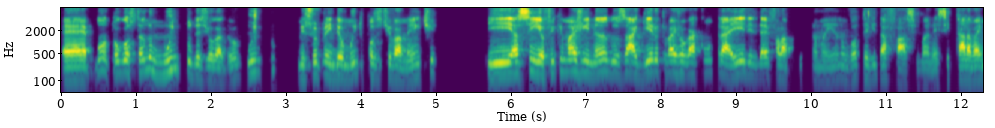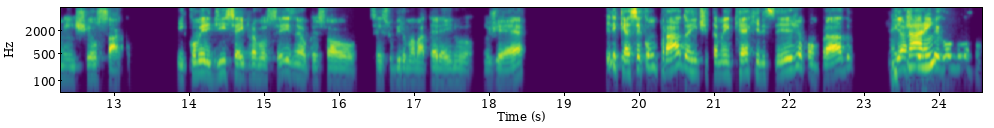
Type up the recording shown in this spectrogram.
É, bom, tô gostando muito desse jogador, muito. Me surpreendeu muito positivamente. E assim, eu fico imaginando o zagueiro que vai jogar contra ele, ele deve falar: puta, amanhã não vou ter vida fácil, mano. Esse cara vai me encher o saco. E como ele disse aí para vocês, né, o pessoal, vocês subiram uma matéria aí no, no GE, ele quer ser comprado, a gente também quer que ele seja comprado. É e acho caro, que ele hein? pegou mesmo.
